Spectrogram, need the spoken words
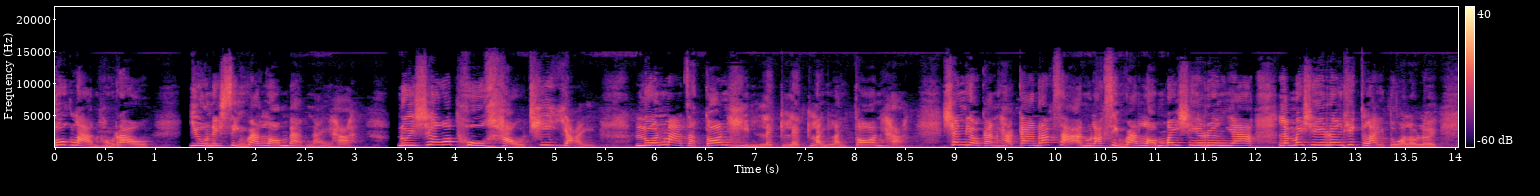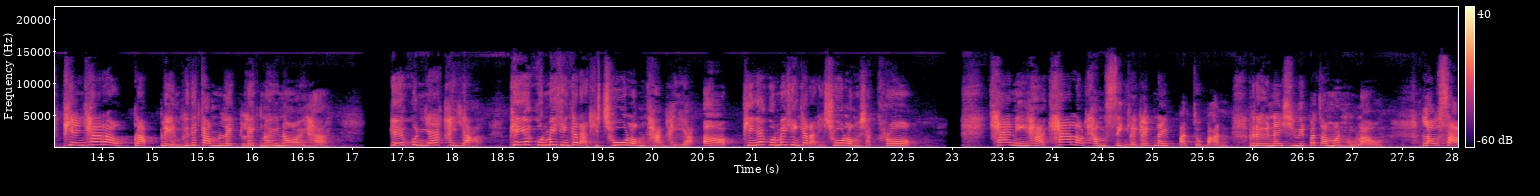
ลูกหลานของเราอยู่ในสิ่งแวดล้อมแบบไหนคะนุ้ยเชื่อว่าภูเขาที่ใหญ่ ล้วนมาจากก้อนหินเล็กๆ หลายๆก้อนค่ะ เช่นเดียวกันค่ะ การรักษาอนุรักษ์สิ่งแวดล้อมไม่ใช่เรื่องยาก และไม่ใช่เรื่องที่ไกลตัวเราเลย เพียงแค่เราปรับเปลี่ยนพฤติกรรมเล็ก ๆ น้อยๆค่ะเพียงแค่คุณแยกขยะ เพียงแค่คุณไม่ทิ้งกระดาษทิชชู่ลงถังขยะเอ่อเพียงแค่คุณไม่ทิ้งกระดาษทิชชู่ลงชักโครก แค่นี้ค่ะ แค่เราทำสิ่งเล็กๆ ในปัจจุบัน หรือในชีวิตประจำวันของเรา เราสา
